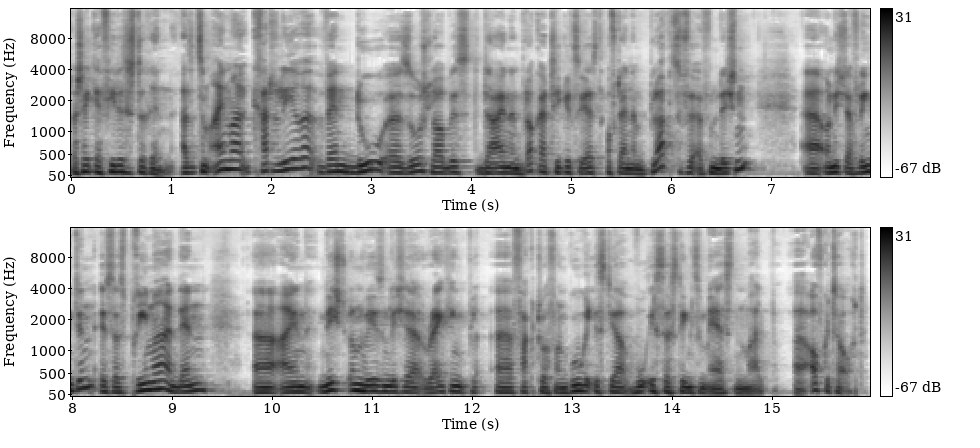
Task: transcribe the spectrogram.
Da steckt ja vieles drin. Also zum einen gratuliere, wenn du äh, so schlau bist, deinen Blogartikel zuerst auf deinem Blog zu veröffentlichen äh, und nicht auf LinkedIn, ist das prima, denn äh, ein nicht unwesentlicher Ranking-Faktor von Google ist ja, wo ist das Ding zum ersten Mal äh, aufgetaucht.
